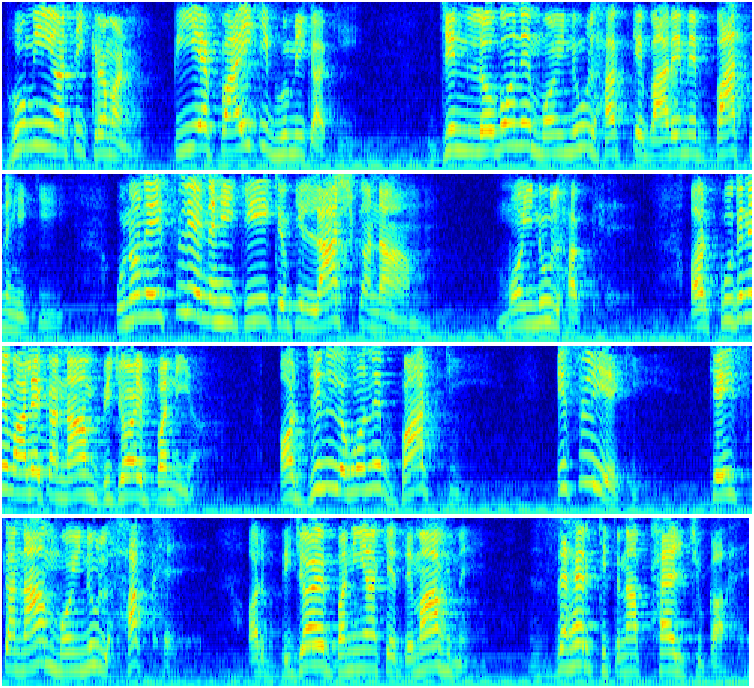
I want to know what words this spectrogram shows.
भूमि अतिक्रमण, पीएफआई की भूमिका की। जिन लोगों ने मोइनुल हक के बारे में बात नहीं की, उन्होंने इसलिए नहीं की क्योंकि लाश का नाम मोइनुल हक है। और कूदने वाले का नाम विजय बनिया। और जिन लोगों ने बात की, इसलिए की कि इसका नाम मोइनुल हक है और विजय बनिया के दिमाग में जहर कितना फैल चुका है।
